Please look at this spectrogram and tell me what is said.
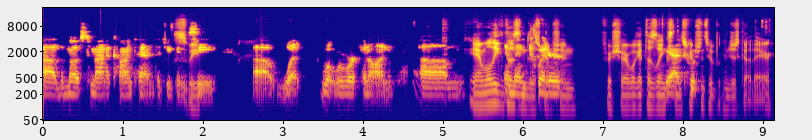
uh, the most amount of content that you can Sweet. see uh, what what we're working on. Um, Yeah, we'll leave those in the Twitter. description for sure. We'll get those links in Yeah, the tw- description so people can just go there.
